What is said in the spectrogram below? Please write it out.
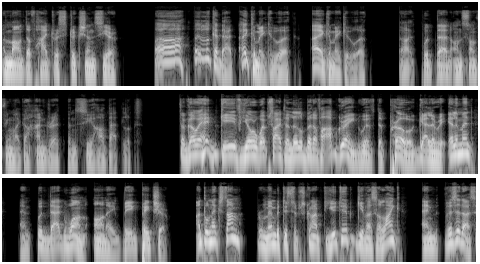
amount of height restrictions here. Ah, uh, look at that. I can make it work. I can make it work. Uh, put that on something like a 100 and see how that looks. So go ahead, give your website a little bit of an upgrade with the Pro Gallery element and put that one on a big picture. Until next time, remember to subscribe to YouTube, give us a like, and visit us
